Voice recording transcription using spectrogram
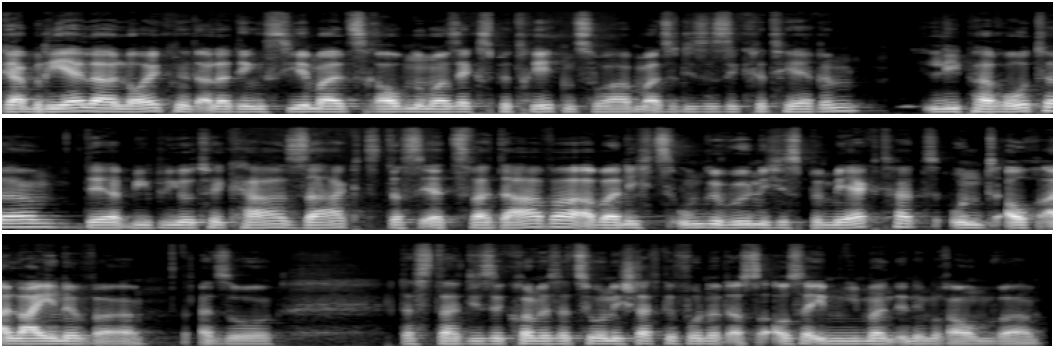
Gabriella leugnet allerdings jemals Raum Nummer 6 betreten zu haben, also diese Sekretärin. Liparota, der Bibliothekar, sagt, dass er zwar da war, aber nichts Ungewöhnliches bemerkt hat und auch alleine war. Also dass da diese Konversation nicht stattgefunden hat, außer eben niemand in dem Raum war.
